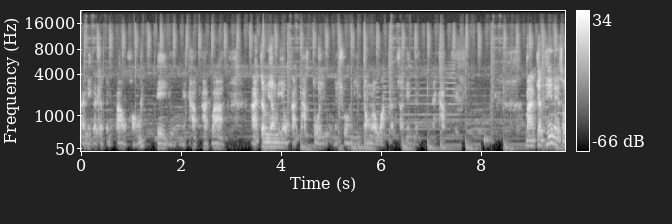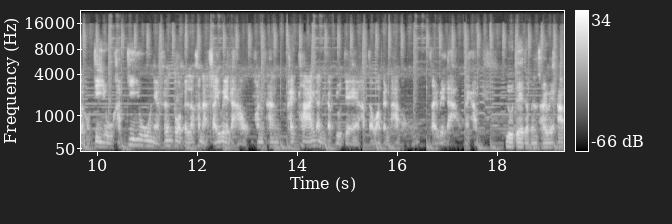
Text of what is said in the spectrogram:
อันนี้ก็จะเป็นเป้าของ AU นะครับคาดว่าอาจจะยังมีโอกาสพักตัวอยู่ในช่วงนี้ต้องระวังกันสักนิดหนึ่งนะครับมากันที่ในส่วนของ GU ครับ GU เนี่ยเคลื่อนตัวเป็นลักษณะไซด์เวย์ดาวค่อนข้างคล้ายๆกันกับ UJ ครับแต่ว่าเป็นภาพของ ไซด์เวดาวนะครับ UJ จจะเป็นไซด์เวอัพ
